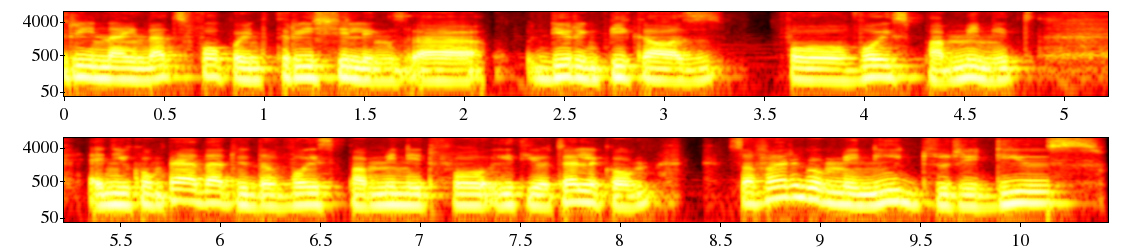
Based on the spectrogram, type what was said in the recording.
0.39, that's 4.3 shillings uh, during peak hours for voice per minute, and you compare that with the voice per minute for Ethio Telecom, Safaricom may need to reduce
